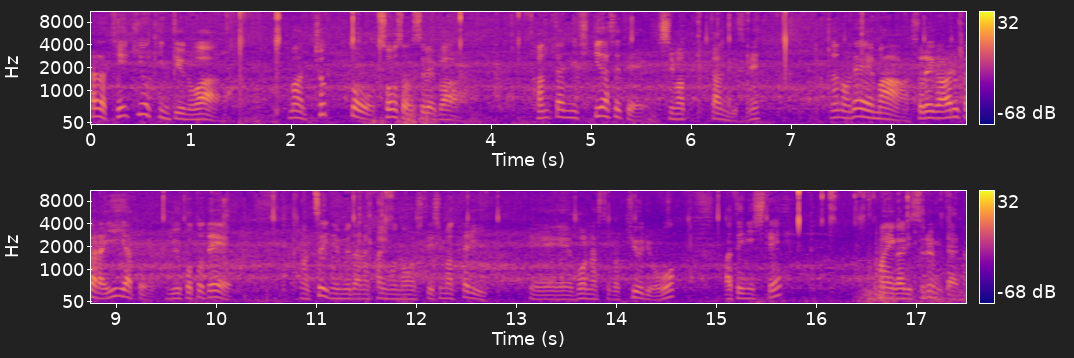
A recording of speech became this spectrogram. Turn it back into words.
ただ定期預金っていうのは、まあ、ちょっと操作をすれば簡単に引き出せてしまったんですね。なのでまあそれがあるからいいやということで、まあ、ついね無駄な買い物をしてしまったりえー、ボーナスとか給料を当てにして前借りするみたいな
